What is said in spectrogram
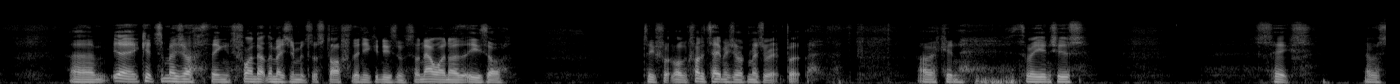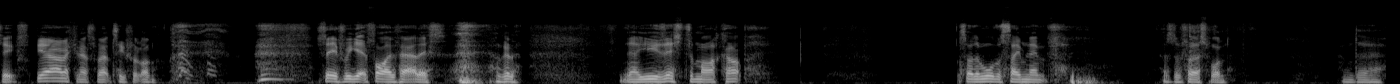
Um, yeah, get to measure things, find out the measurements of stuff, then you can use them. So now I know that these are two foot long. If I had a tape measure, I'd measure it, but I reckon three inches, six, another six. Yeah, I reckon that's about two foot long. See if we get five out of this. I'm gonna now use this to mark up. So they're all the same length as the first one, and. Uh,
